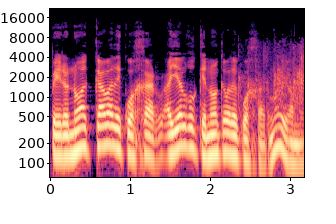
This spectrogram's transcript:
pero no acaba de cuajar. Hay algo que no acaba de cuajar, ¿no? Digamos.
